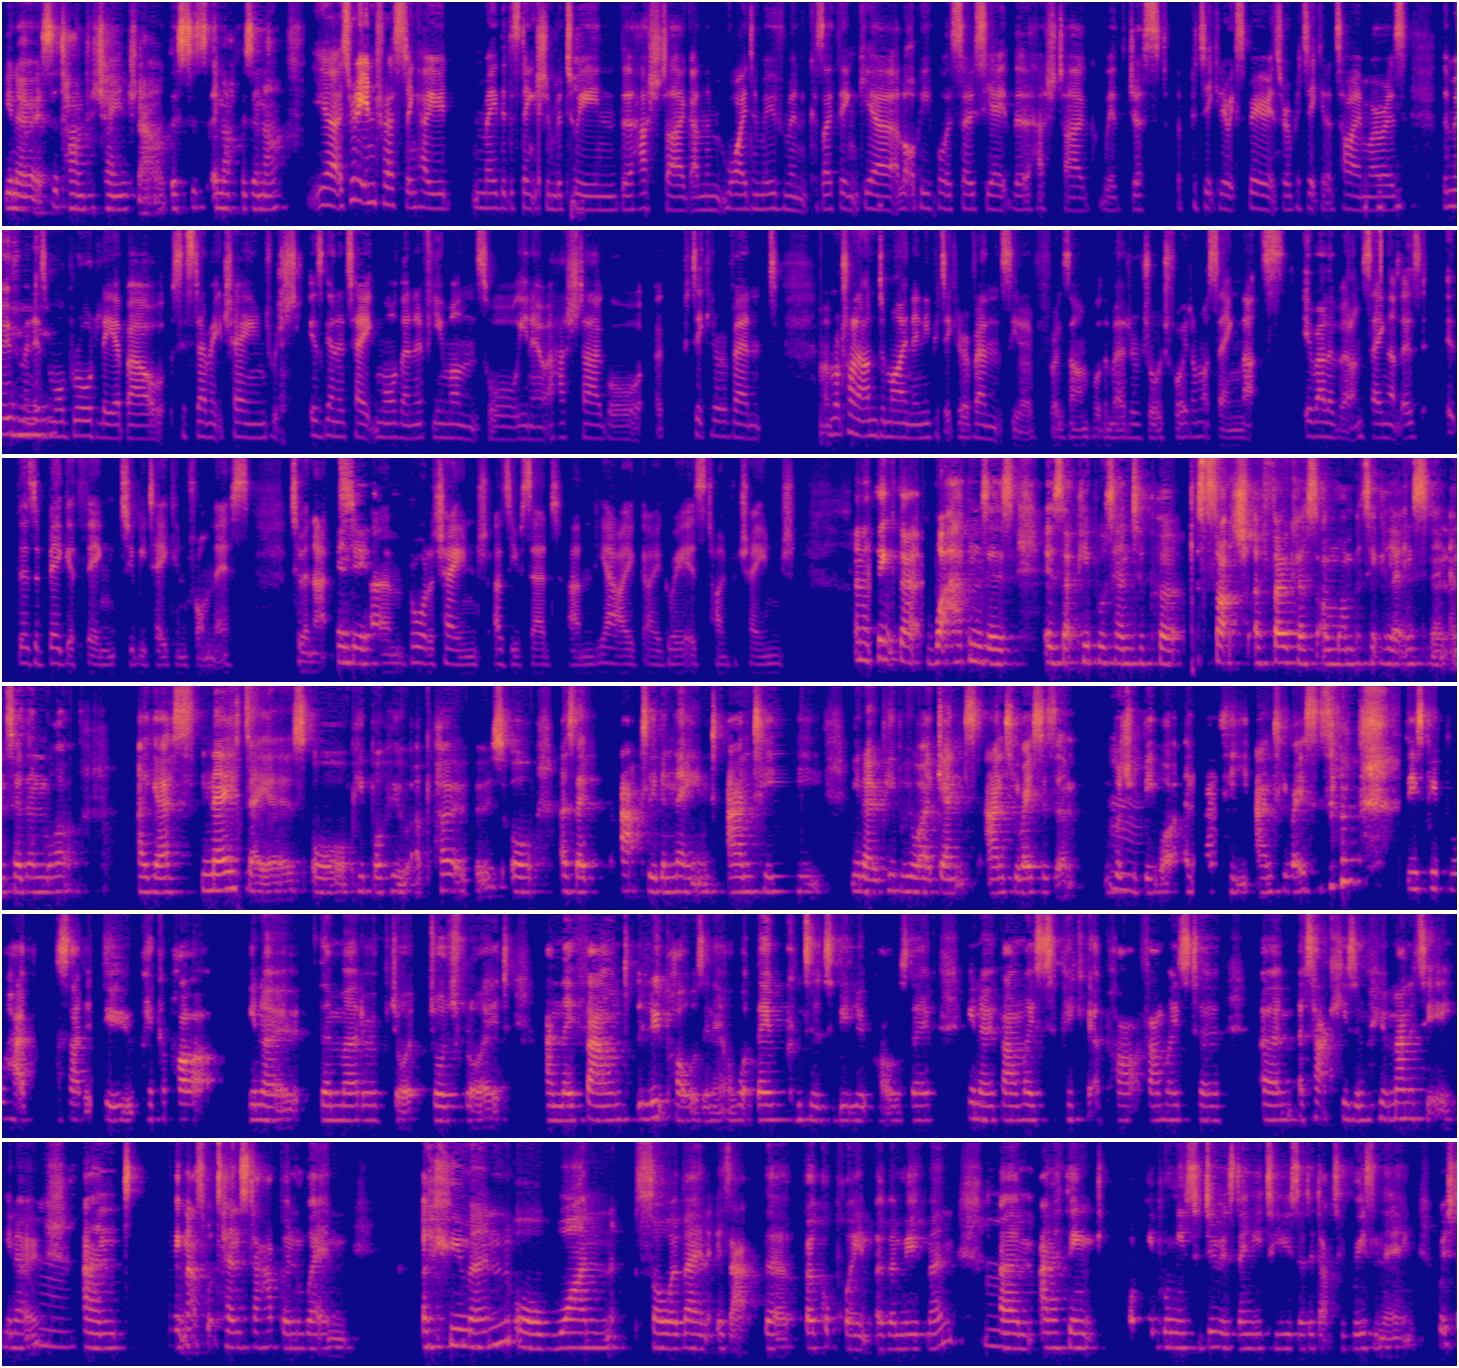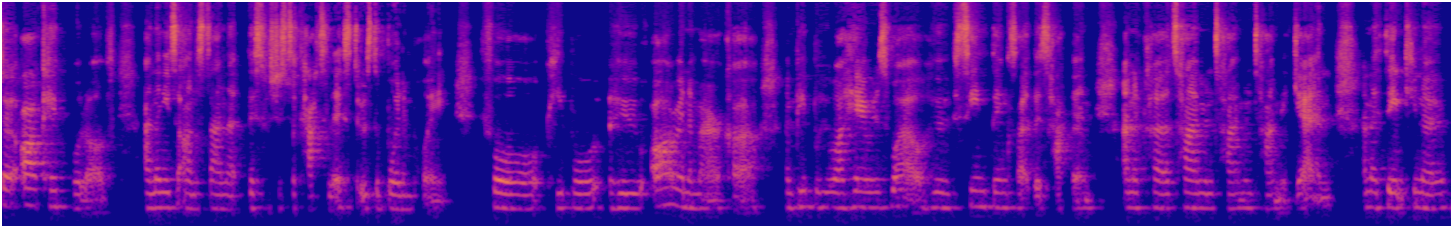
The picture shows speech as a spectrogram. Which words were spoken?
you know, it's a time for change now. This is enough is enough. Yeah, it's really interesting how you made the distinction between the hashtag and the wider movement because I think yeah a lot of people associate the hashtag with just a particular experience or a particular time whereas the movement is mm-hmm. more broadly about systemic change which is going to take more than a few months or you know a hashtag or a particular event I'm not trying to undermine any particular events you know for example the murder of George Floyd I'm not saying that's irrelevant. I'm saying that there's it, there's a bigger thing to be taken from this to enact um, broader change, as you've said. And yeah, I, I agree. It is time for change. And I think that what happens is is that people tend to put such a focus on one particular incident, and so then what I guess naysayers or people who oppose, or as they've actually been named, anti, you know, people who are against anti-racism, which mm. would be what an anti anti-racism. These people have decided to pick apart, you know, the murder of George, Floyd and they found loopholes in it or what they considered to be loopholes they've you know found ways to pick it apart found ways to um, attack his humanity you know mm. and i think that's what tends to happen when a human or one sole event is at the focal point of a movement mm. um, and i think people need to do is they need to use their deductive reasoning, which they are capable of, and they need to understand that this was just a catalyst. It was the boiling point for people who are in America and people who are here as well, who have seen things like this happen and occur time and time and time again. And I think, you know,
